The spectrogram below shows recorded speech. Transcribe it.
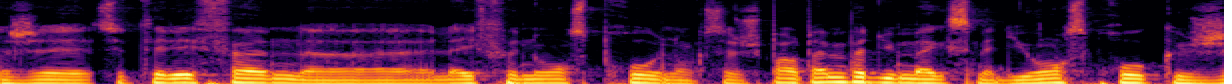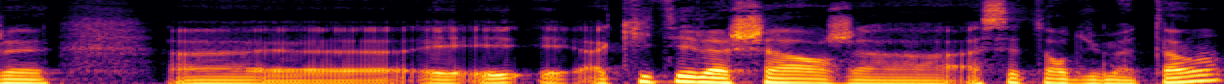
J'ai ce téléphone, euh, l'iPhone 11 Pro. Donc je parle même pas du Max, mais du 11 Pro que j'ai, euh, et, a quitté la charge à, à 7h du matin.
